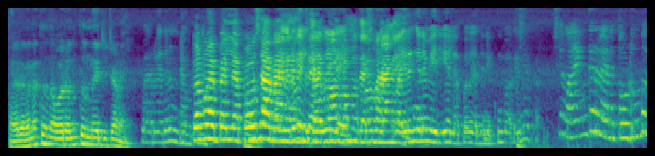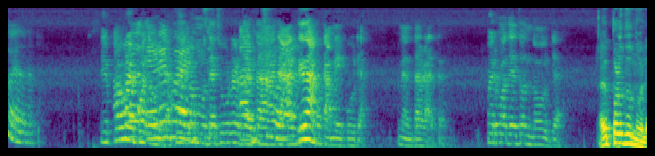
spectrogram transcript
വയറുവേദന. തിന്ന ഓരോന്ന് തിന്നേറ്റിട്ടാണ്. വയറിങ്ങനെ വരികയല്ല. അപ്പൊ വേദനക്കും പറയുന്നേക്കാം പക്ഷെ ഭയങ്കര വേദന തൊടുമ്പോ വേദന. അത് ഇപ്പോഴും തിന്നൂല?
